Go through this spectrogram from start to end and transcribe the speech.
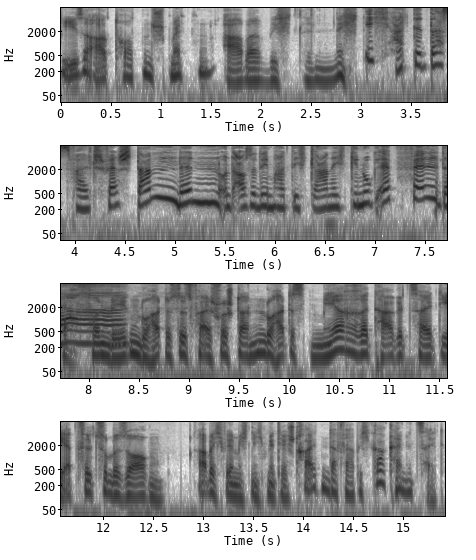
Diese Art Torten schmecken aber Wichtel nicht. Ich hatte das falsch verstanden und außerdem hatte ich gar nicht genug Äpfel da. Ach, von wegen, du hattest es falsch verstanden. Du hattest mehrere Tage Zeit, die Äpfel zu besorgen. Aber ich will mich nicht mit dir streiten, dafür habe ich gar keine Zeit.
